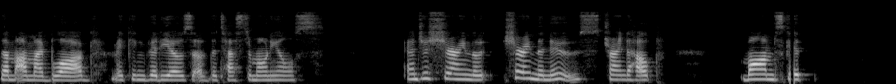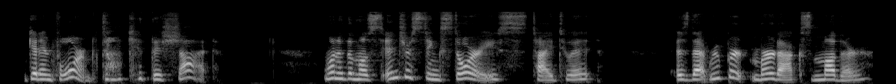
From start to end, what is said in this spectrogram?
them on my blog, making videos of the testimonials and just sharing the sharing the news, trying to help moms get get informed. Don't get this shot. One of the most interesting stories tied to it is that Rupert Murdoch's mother,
